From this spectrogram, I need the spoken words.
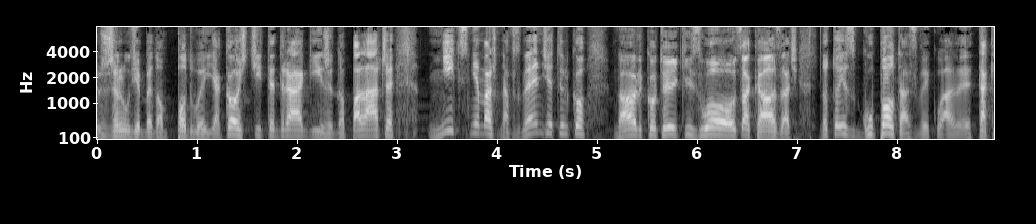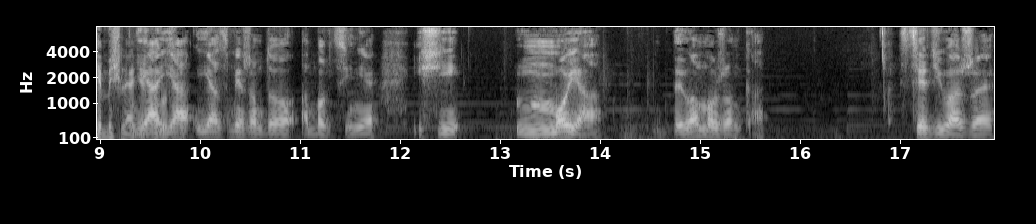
że ludzie będą podłej jakości te dragi, że dopalacze. Nic nie masz na względzie, tylko narkotyki zło zakazać. No to jest głupota zwykła, takie myślenie. Ja, ja, ja zmierzam do aborcji, nie? Jeśli moja była małżonka stwierdziła, że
